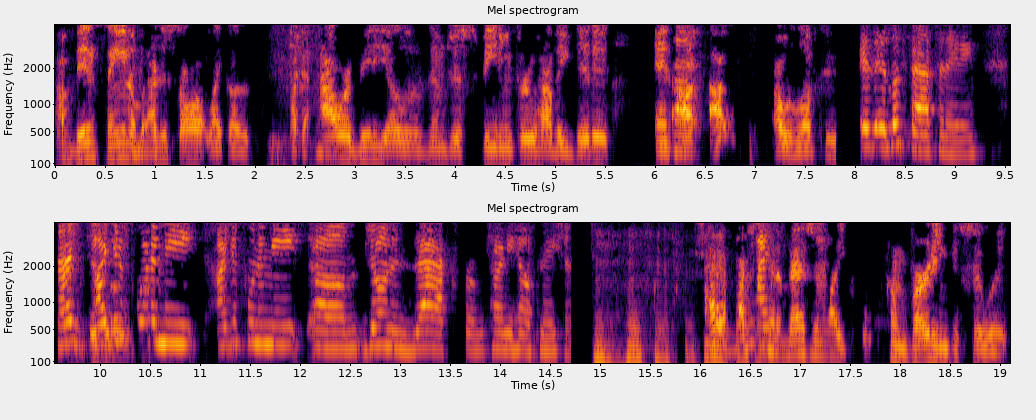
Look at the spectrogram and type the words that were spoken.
I've been seeing them, but I just saw like a like an hour video of them just speeding through how they did it, and uh, I, I I would love to. It, it looks fascinating. I, I just want to meet. I just want to meet um, John and Zach from Tiny House Nation. I, I, just can't imagine like converting to it.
